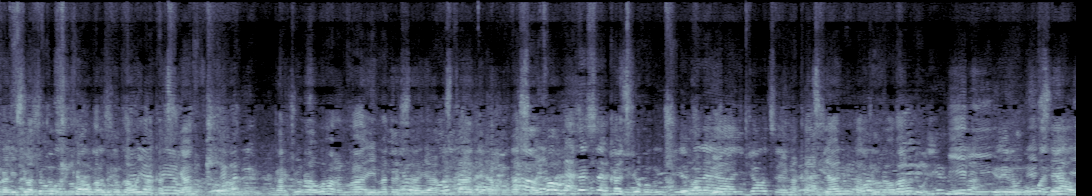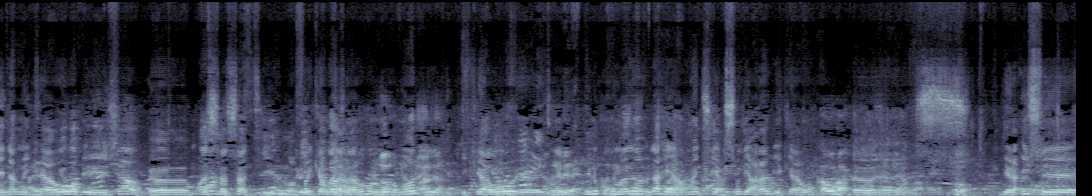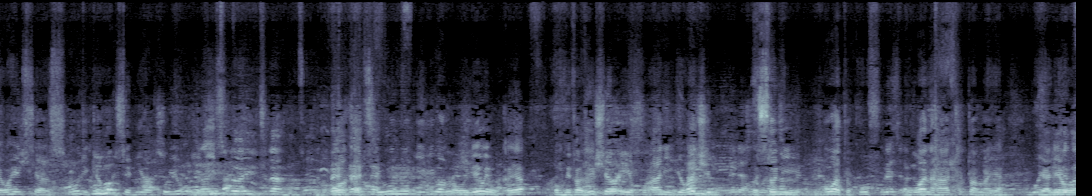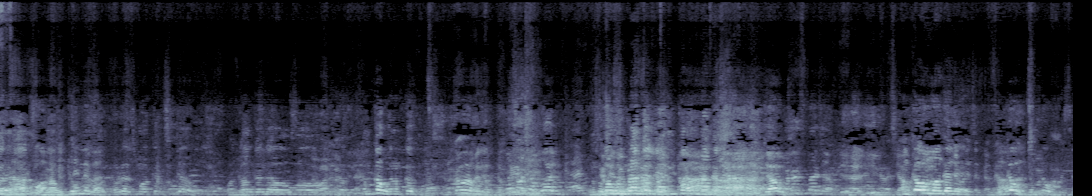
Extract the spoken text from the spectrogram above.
ngalisi watoto sikao ngamduka wa makatiyan ngarjunra wa haruma ya madrasa ya ustadi Ahmad Said kazi yoko mji wa Mbeni makatiyan ngarjunra wa ili rionese namna ikao muasasati Afrika ngajunra wa Komor ikao inuku kumana lahi ya haruma siyasyon ikao rais wa nchi ya Saudi kama msaidia huyu wakati huu ili waondolewe ukaya kumhifadhisha ya Qur'ani ndio wajibu usoni huwa tukufu wana hatuta ya, ya leo na maudu Ofuze kamera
